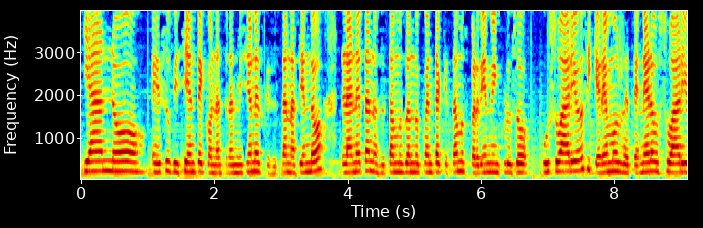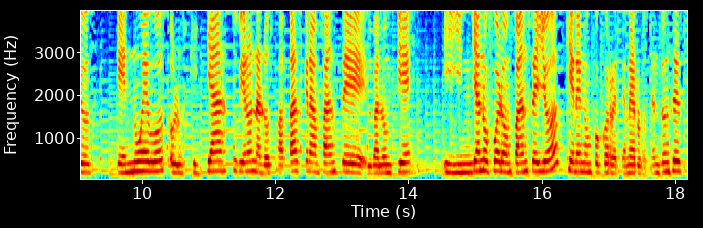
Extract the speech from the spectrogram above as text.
ya no es suficiente con las transmisiones que se están haciendo, la neta nos estamos dando cuenta que estamos perdiendo incluso usuarios y queremos retener a usuarios eh, nuevos o los que ya tuvieron a los papás que eran fans del balompié y ya no fueron fans ellos, quieren un poco retenerlos. Entonces,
